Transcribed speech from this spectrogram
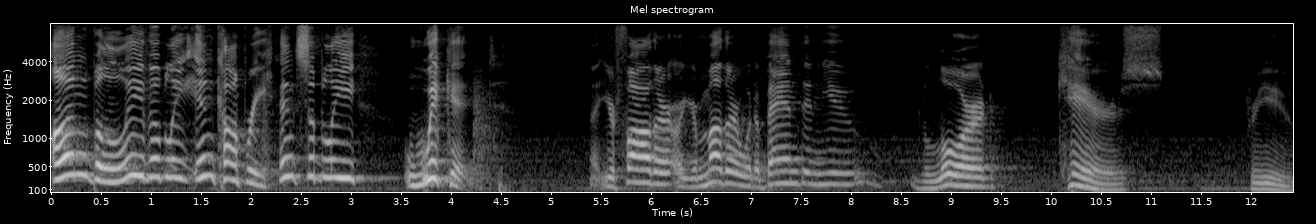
unbelievably, incomprehensibly wicked, that your father or your mother would abandon you, the Lord cares for you.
